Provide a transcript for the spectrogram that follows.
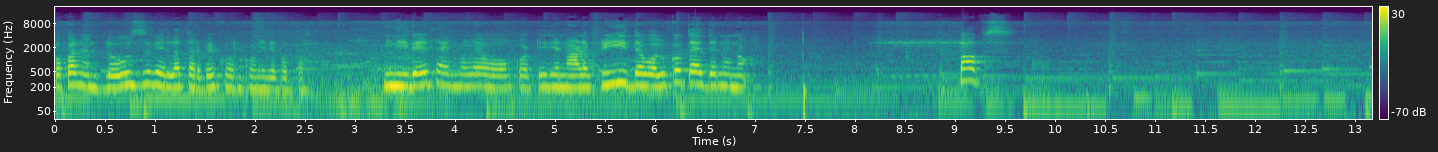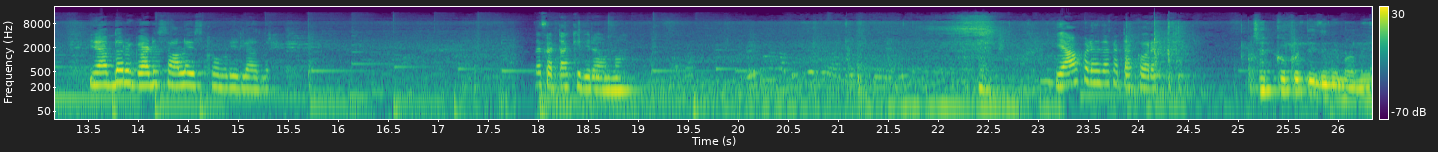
ಪಾಪ ನನ್ನ ಬ್ಲೌಸ್ಗೆಲ್ಲ ತರಬೇಕು ಅಂದ್ಕೊಂಡಿದ್ದೆ ಪಾಪ. ನೀನು ಇದೇ ಟೈಮಲ್ಲೇ ಹೋಗಿ ಕೊಟ್ಟಿದ್ದೆ ನಾಳೆ ಫ್ರೀ ಇದ್ದೆ ಹೊಲ್ಕೋತಾ ಇದ್ದೆ ನಾನು. ಪಾಪ್ಸ್. ಯಾವ್ದಾದ್ರು ಗಾಡಿ ಸಾಲ ಇಸ್ಕೊಬಿಡಿಲ್ಲ ಅಂದ್ರೆ. ಕಟ್ಟಾಕಿದ್ದೀರಾ ಅಮ್ಮ? ಯಾವ ಕಡೆಯಿಂದ ಕಟ್ಟಾಕವ್ರೆ ಚೆಕ್ ಕೊಟ್ಟಿದ್ದೀನಿ ಮಾಮಿ.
